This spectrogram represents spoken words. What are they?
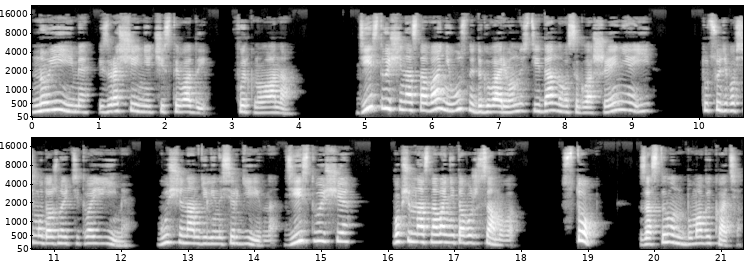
Ну и имя, извращение чистой воды, фыркнула она действующий на основании устной договоренности и данного соглашения и... Тут, судя по всему, должно идти твое имя. Гущина Ангелина Сергеевна, действующая, в общем, на основании того же самого. Стоп! Застыла над бумагой Катя.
